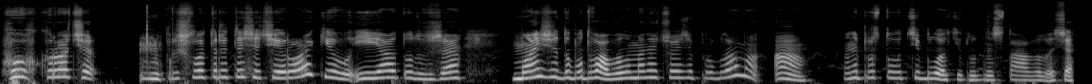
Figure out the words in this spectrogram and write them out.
Фух, коротше, пройшло 3000 років, і я тут вже майже добудував, але в мене щось є проблема. А, вони просто ці блоки тут не ставилися.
